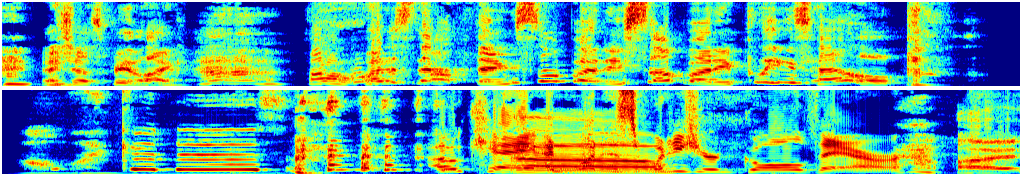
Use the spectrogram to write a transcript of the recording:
and just be like, "Oh, what is that thing? Somebody, somebody, please help!" Oh my goodness! Okay, and what is what is your goal there? Uh,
